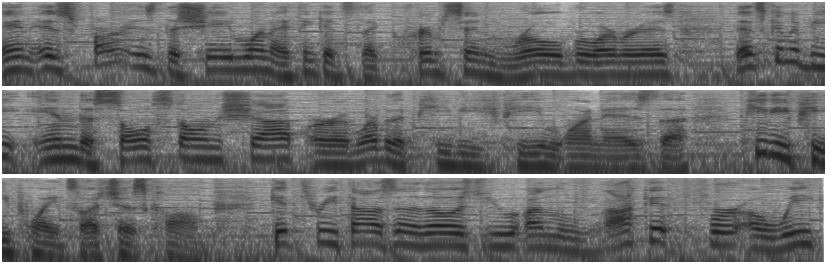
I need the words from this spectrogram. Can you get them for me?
And as far as the shade one, I think it's the Crimson Robe or whatever it is, that's going to be in the Soulstone shop or whatever the PvP one is, the PvP points, let's just call them. Get 3,000 of those, you unlock it for a week,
